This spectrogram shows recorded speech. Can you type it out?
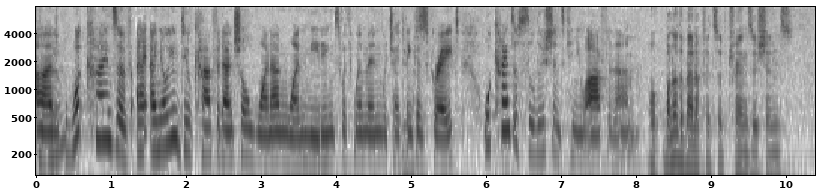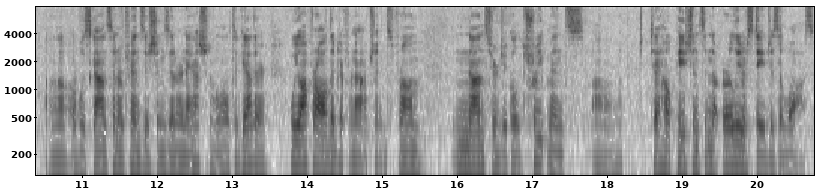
Um, mm-hmm. What kinds of, I, I, know you do confidential one on one meetings with women, which I yes. think is great. What kinds of solutions can you offer them? Well, one of the benefits of transitions uh, of Wisconsin or Transitions International altogether, we offer all the different options from non surgical treatments uh, to help patients in the earlier stages of loss.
